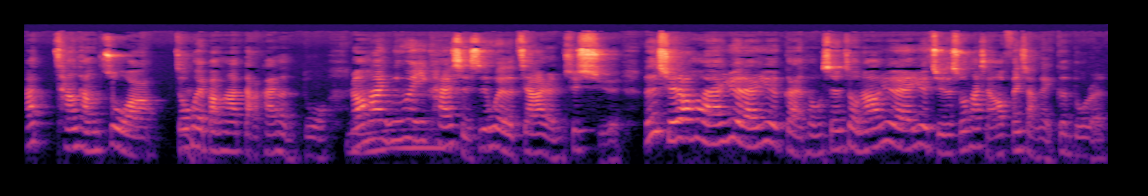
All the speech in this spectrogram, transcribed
他常常做啊，就会帮他打开很多。然后他因为一开始是为了家人去学，可是学到后来他越来越感同身受，然后越来越觉得说他想要分享给更多人，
